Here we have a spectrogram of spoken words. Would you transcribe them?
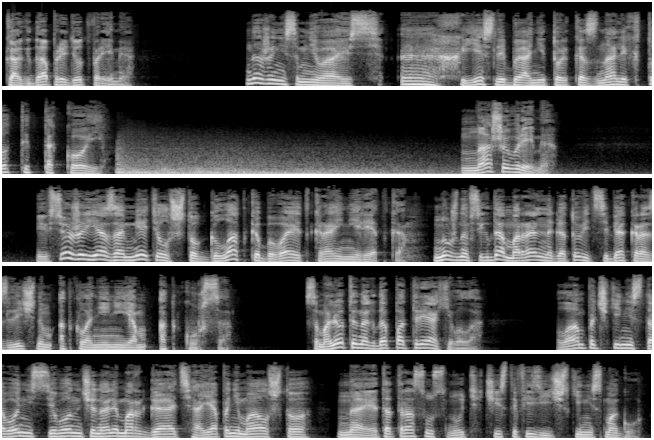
«Когда придет время». «Даже не сомневаюсь. Эх, если бы они только знали, кто ты такой». Наше время. И все же я заметил, что гладко бывает крайне редко. Нужно всегда морально готовить себя к различным отклонениям от курса. Самолет иногда потряхивало. Лампочки ни с того ни с сего начинали моргать, а я понимал, что на этот раз уснуть чисто физически не смогу.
